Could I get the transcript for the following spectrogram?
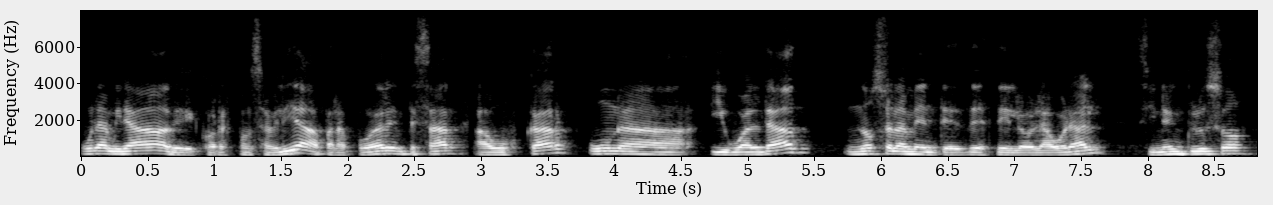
una mirada de corresponsabilidad, para poder empezar a buscar una igualdad no solamente desde lo laboral, sino incluso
